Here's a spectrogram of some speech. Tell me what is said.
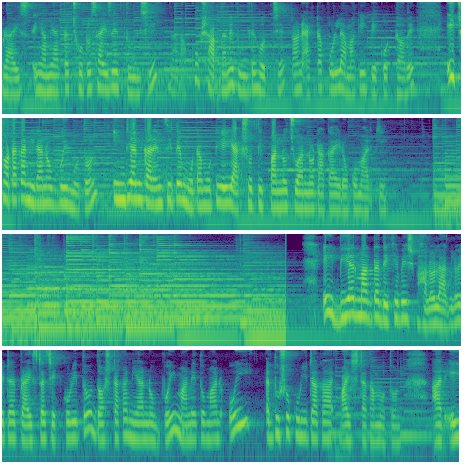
প্রাইস এই আমি একটা ছোট সাইজের তুলছি। দাঁড়াও খুব সাবধানে তুলতে হচ্ছে, কারণ একটা পড়লে আমাকেই পে করতে হবে। এই ছ টাকা নিরানব্বই মতন। ইন্ডিয়ান কারেন্সিতে মোটামুটি এই একশো তিপ্পান্ন, চুয়ান্ন টাকা এরকম আর কি। এই বিয়ার মাগটা দেখে বেশ ভালো লাগল। এটার প্রাইসটা চেক করি তো, দশ টাকা নিরানব্বই মানে তোমার ওই দুশো কুড়ি টাকা, বাইশ টাকা মতন। আর এই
